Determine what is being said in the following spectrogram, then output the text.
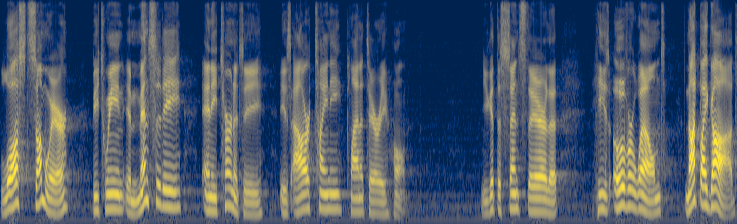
Lost somewhere between immensity and eternity is our tiny planetary home. You get the sense there that he's overwhelmed, not by God,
